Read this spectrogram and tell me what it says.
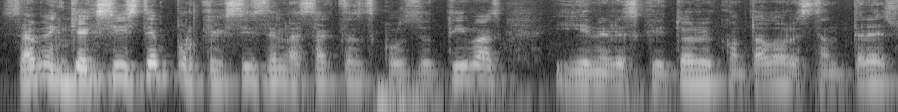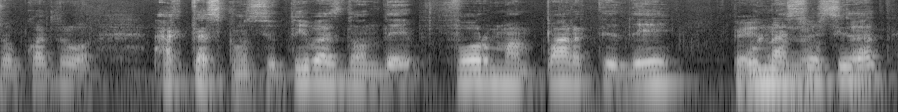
Saben que existen porque existen las actas constitutivas y en el escritorio del contador están tres o cuatro actas constitutivas donde forman parte de pero una no sociedad, está.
